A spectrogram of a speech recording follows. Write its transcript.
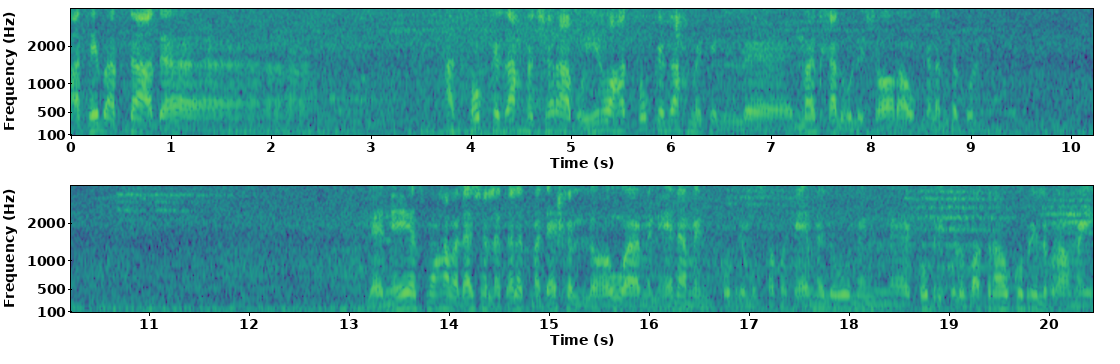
هتبقى بتاع ده هتفك زحمة شارع أبو قير وهتفك زحمة ال- المدخل والإشارة والكلام ده كله. لأن هي سموحه ملهاش إلا ثلاث مداخل اللي هو من هنا من كوبري مصطفى كامل ومن كوبري كليوباترا وكوبري الإبراهيمية.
